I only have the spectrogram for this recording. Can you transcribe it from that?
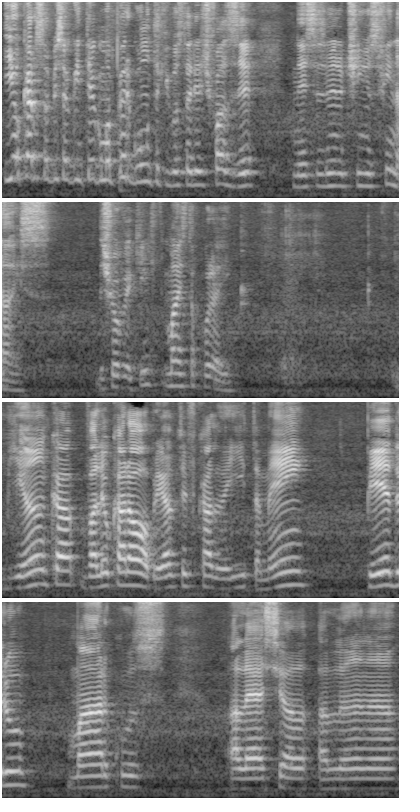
E eu quero saber se alguém tem alguma pergunta que gostaria de fazer nesses minutinhos finais. Deixa eu ver, quem mais tá por aí? Bianca, valeu Carol, obrigado por ter ficado aí também. Pedro, Marcos, Alessia, Alana,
